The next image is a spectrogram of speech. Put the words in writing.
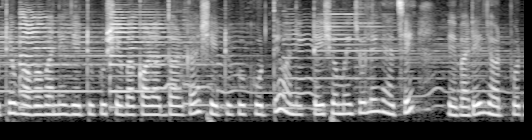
উঠে ভগবানের যেটুকু সেবা করার দরকার, সেটুকু করতে অনেকটাই সময় চলে গেছে। এবারে ঝটপট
